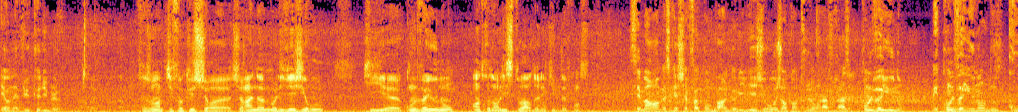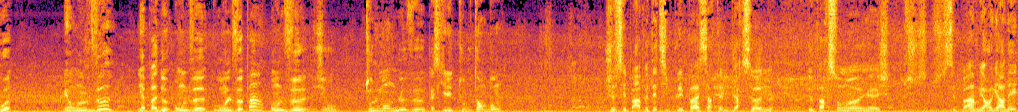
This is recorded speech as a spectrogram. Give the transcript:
Et on a vu que du bleu. Faisons un petit focus sur, euh, sur un homme, Olivier Giroud, qui, euh, qu'on le veuille ou non, entre dans l'histoire de l'équipe de France. C'est marrant parce qu'à chaque fois qu'on parle d'Olivier Giroud, j'entends toujours la phrase qu'on le veuille ou non. Mais qu'on le veuille ou non de quoi Mais on le veut. Il n'y a pas de on le veut ou on le veut pas. On le veut. Tout le monde le veut parce qu'il est tout le temps bon je sais pas, peut-être il plaît pas à certaines personnes de par son. Euh, je, sais pas, mais regardez,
